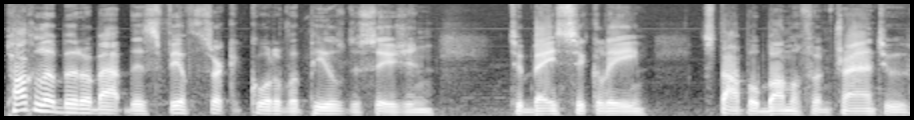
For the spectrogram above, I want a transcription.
Talk a little bit about this Fifth Circuit Court of Appeals decision to basically stop Obama from trying to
